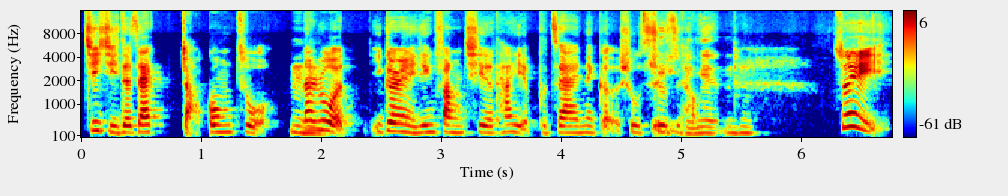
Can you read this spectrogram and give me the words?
积极的在找工作。嗯、那如果一个人已经放弃了，他也不在那个数字里头。里面嗯、所以。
